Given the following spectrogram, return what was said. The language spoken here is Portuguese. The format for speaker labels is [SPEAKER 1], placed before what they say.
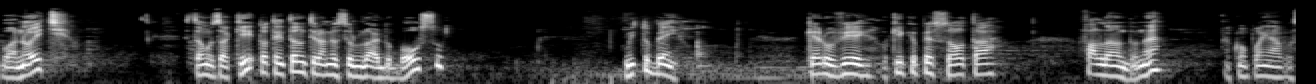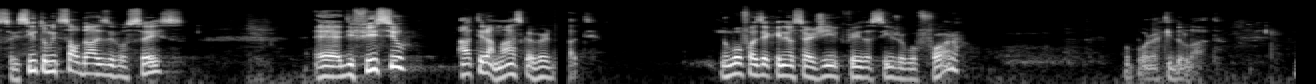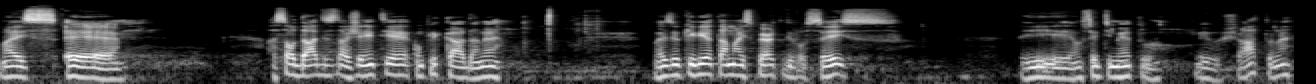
[SPEAKER 1] Boa noite. Estamos aqui. Estou tentando tirar meu celular do bolso. Muito bem. Quero ver o que, que o pessoal está falando, né? Acompanhar vocês. Sinto muito saudades de vocês. É difícil ah, tirar máscara, é verdade. Não vou fazer que nem o Serginho que fez assim e jogou fora. Vou pôr aqui do lado. Mas é, as saudades da gente é complicada, né? Mas eu queria estar mais perto de vocês. E é um sentimento meio chato, né?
